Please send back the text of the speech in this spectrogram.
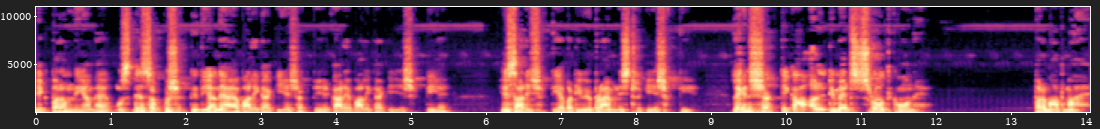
एक परम नियम है, उसने सबको शक्ति दिया, न्यायपालिका की ये शक्ति है, कार्यपालिका की ये शक्ति है। ये सारी शक्तियाँ बटी हुई, प्राइम मिनिस्टर की ये शक्ति है। लेकिन शक्ति का अल्टीमेट स्रोत कौन है? परमात्मा है,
